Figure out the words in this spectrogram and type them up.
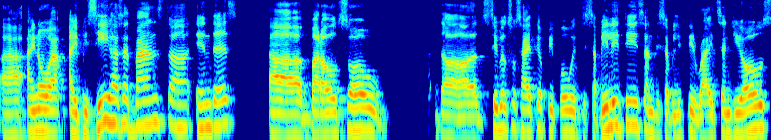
Uh, I know uh, IPC has advanced uh, in this, uh, but also the civil society of people with disabilities and disability rights NGOs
